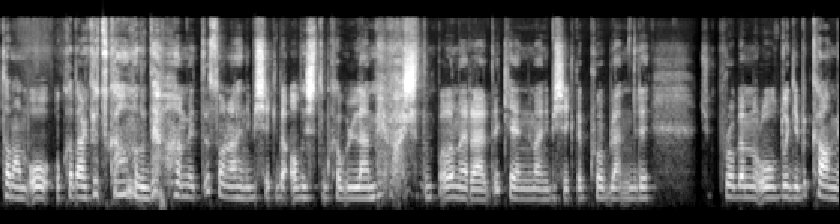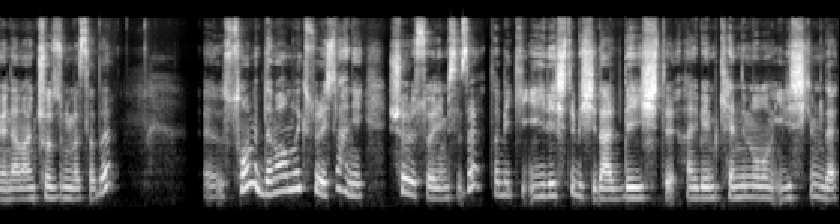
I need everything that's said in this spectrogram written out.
tamam o o kadar kötü kalmadı devam etti. Sonra hani bir şekilde alıştım, kabullenmeye başladım falan herhalde. Kendim hani bir şekilde problemleri çünkü problemler olduğu gibi kalmıyor hemen çözülmese de. E, sonra devamındaki süreçte hani şöyle söyleyeyim size. Tabii ki iyileşti bir şeyler, değişti. Hani benim kendimle olan ilişkim de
